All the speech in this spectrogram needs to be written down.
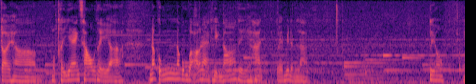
rồi uh, một thời gian sau thì uh, nó cũng nó cũng vỡ ra cái chuyện đó thì hai tụi em quyết định là ly hôn ừ.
